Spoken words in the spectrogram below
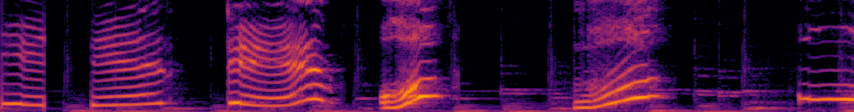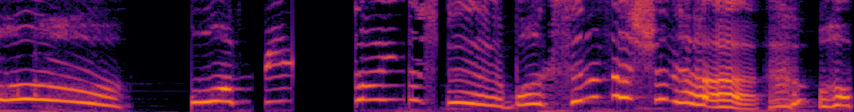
bitir, dim. Oha! Oha! Oha! Oha! Bir tanesi. Baksanıza şuna. Oha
